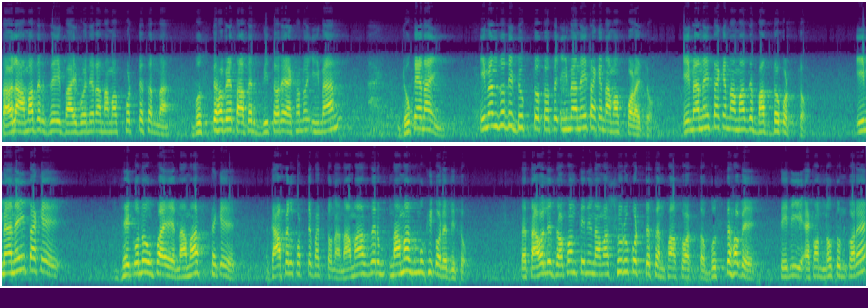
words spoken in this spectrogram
তাহলে আমাদের যে ভাই বোনেরা নামাজ পড়তেছেন না, বুঝতে হবে তাদের ভিতরে এখনও ইমান ঢুকে নাই। ইমান যদি ঢুকতো, তত ইমানেই তাকে নামাজ পড়াইতো। ইমানেই তাকে নামাজে বাধ্য করত। ইমানেই তাকে যে কোনো উপায়ে নামাজ থেকে গাফেল করতে পারতো না, নামাজের, নামাজমুখী করে দিত। তাহলে যখন তিনি নামাজ শুরু করতেছেন পাঁচ ওয়াক্ত, বুঝতে হবে তিনি এখন নতুন করে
